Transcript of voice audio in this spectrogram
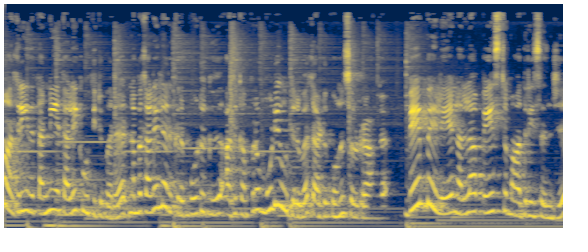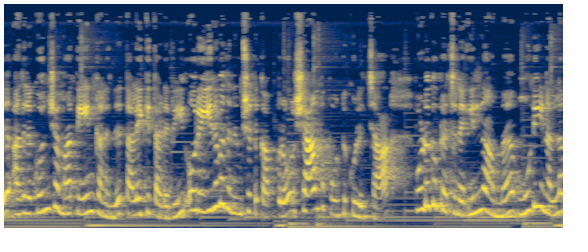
மாதிரி இந்த தண்ணியை தலைக்கு ஊத்திட்டு வர நம்ம தலையில இருக்கிற பொடுக்கு அதுக்கப்புறம் முடி உதிர்வை தடுக்கும்னு சொல்றாங்க. வேப்பையிலேயே நல்லா பேஸ்ட் மாதிரி செஞ்சு அதுல கொஞ்சமா தேன் கலந்து தலைக்கு தடவி ஒரு இருபது நிமிஷத்துக்கு அப்புறம் ஷாம்பு போட்டு குளிச்சா பொடுகு பிரச்சனை இல்லாம முடி நல்லா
